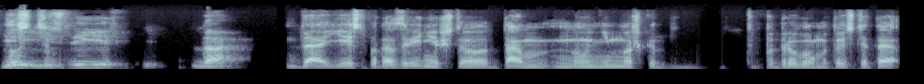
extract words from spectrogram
Ну, если есть... Да. Да, есть подозрение, что там ну, немножко по-другому. То есть это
